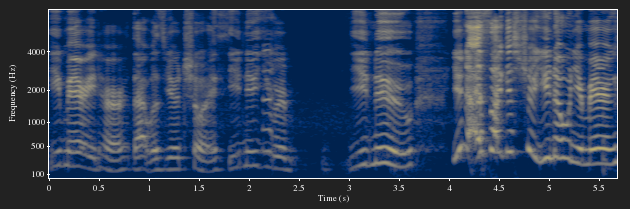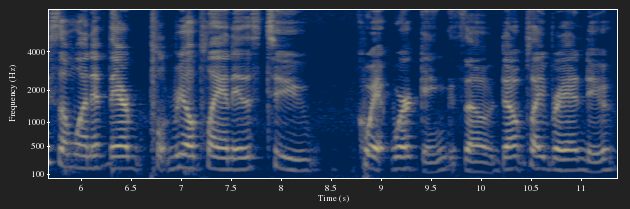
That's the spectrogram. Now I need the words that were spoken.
you married her. That was your choice. You knew you were, you knew, you know, it's like it's true. You know when you're marrying someone if their pl- real plan is to quit working. So don't play brand new.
